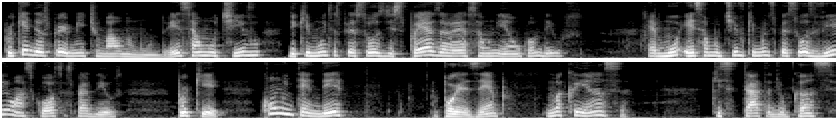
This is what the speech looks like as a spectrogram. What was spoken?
Por que Deus permite o mal no mundo? Esse é um motivo de que muitas pessoas desprezam essa união com Deus. É, esse é o motivo que muitas pessoas viram as costas para Deus. Por quê? Como entender, por exemplo, uma criança que se trata de um câncer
